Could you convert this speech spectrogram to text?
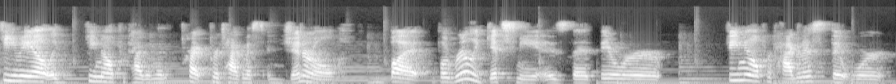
female like female protagonist protagonists in general. But what really gets me is that there were female protagonists that were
